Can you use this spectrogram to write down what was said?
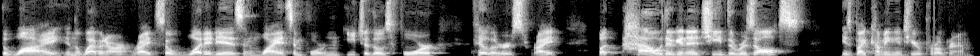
the why in the webinar right? So what it is and why it's important each of those four pillars right? But how they're going to achieve the results is by coming into your program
